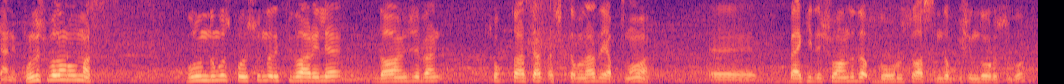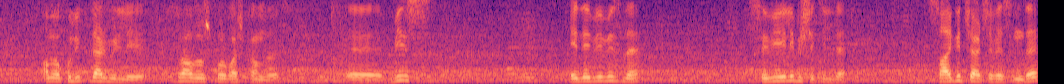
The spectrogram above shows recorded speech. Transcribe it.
yani konuşmadan olmaz. Bulunduğumuz pozisyonlar itibariyle daha önce ben çok daha sert açıklamalar da yaptım ama e, belki de şu anda da doğrusu aslında bu işin doğrusu bu. Ama Kulüpler Birliği, Trabzonspor Başkanlığı e, biz edebimizle seviyeli bir şekilde saygı çerçevesinde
